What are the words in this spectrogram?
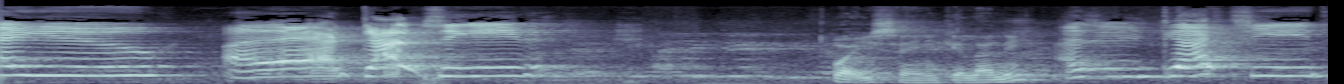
ate you. I ate Gatsy. What are you saying, Kaylani? I ate Gatsy.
